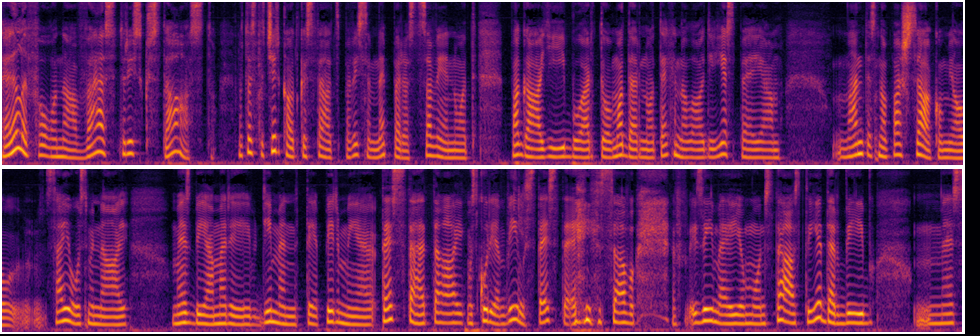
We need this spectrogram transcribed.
telefonā vēsturisku stāstu. Nu, tas taču ir kaut kas tāds pavisam neparasts, savienot pagājību ar to moderno tehnoloģiju iespējām. Man tas no paša sākuma jau sajūsmināja. Mēs bijām arī ģimene, tie pirmie testētāji, uz kuriem Vīlis testēja savu zīmējumu un stāstu iedarbību. Mēs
